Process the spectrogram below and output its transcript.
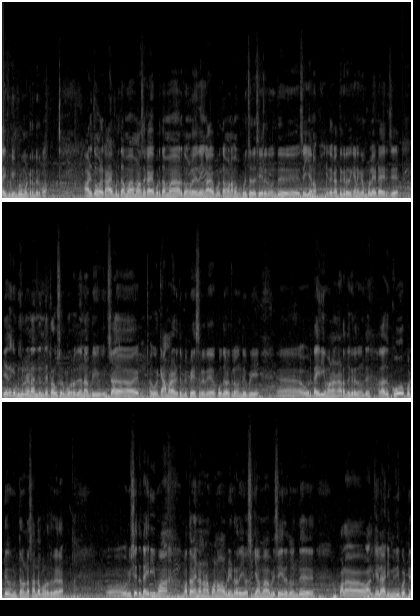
லைஃபுக்கு இம்ப்ரூவ்மெண்ட் இருந்திருக்கும். அடுத்தவங்களை காயப்படுத்தாமல் மனசை காயப்படுத்தாமல் அடுத்தவங்களை எதையும் காயப்படுத்தாமல் நமக்கு பிடிச்சதை செய்கிறது வந்து செய்யணும். இதை கற்றுக்கிறதுக்கு எனக்கு ரொம்ப லேட் ஆயிடுச்சு எதுக்கு இப்படி சொல்கிறேன்னா இந்த இந்த ட்ரௌசர் போடுறது நான் இப்படி இன்ஸ்டா ஒரு கேமரா எடுத்து இப்படி பேசுகிறது பொது இடத்துல வந்து இப்படி ஒரு தைரியமாக நான் நடந்துக்கிறது வந்து அதாவது கோவப்பட்டு மித்தவனை சண்டை போடுறது வேறு. ஒரு விஷயத்தை தைரியமாக மற்றவன் என்ன நினைப்பானோ அப்படின்றத யோசிக்காமல் அப்படி செய்கிறது வந்து பல வாழ்க்கையில் அடிமதிப்பட்டு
